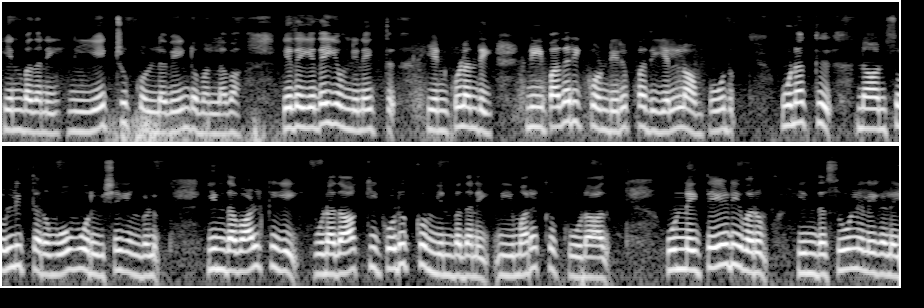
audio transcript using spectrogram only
என்பதனை நீ ஏற்றுக்கொள்ள வேண்டும் அல்லவா எதை எதையும் நினைத்து என் குழந்தை நீ பதறிக்கொண்டிருப்பது எல்லாம் போதும். உனக்கு நான் சொல்லித்தரும் ஒவ்வொரு விஷயங்களும் இந்த வாழ்க்கையை உனதாக்கி கொடுக்கும் என்பதனை நீ மறக்கக்கூடாது. உன்னை தேடி வரும் இந்த சூழ்நிலைகளை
